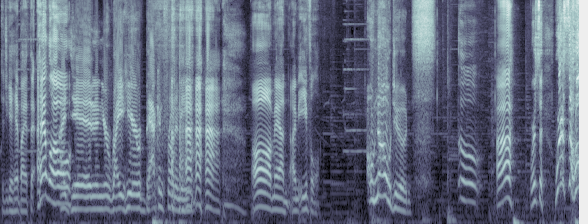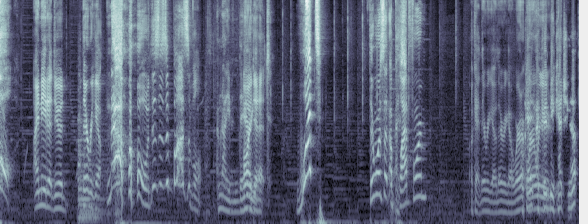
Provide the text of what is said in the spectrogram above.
Did you get hit by a thing? Hello. I did, and you're right here back in front of me. oh man, I'm evil. oh no, dude. Oh. Ah, where's the where's the hole? I need it, dude. There we go. No, this is impossible. I'm not even there Oh, I yet. did it. What? There wasn't a platform? Okay, there we go. There we go. Where, Okay, where are I we? could be catching up.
